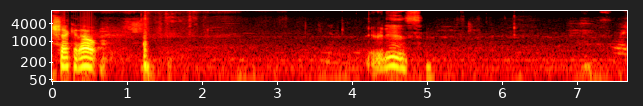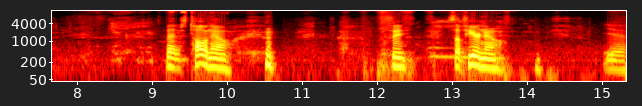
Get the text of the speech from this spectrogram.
Check it out. There it is. Bet it's tall now. See, it's up here now. Yeah.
